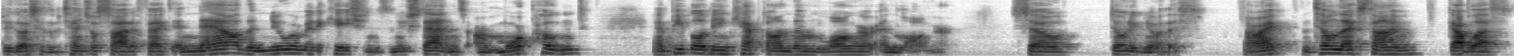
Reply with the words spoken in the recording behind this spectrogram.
because of the potential side effect. And now the newer medications, the new statins, are more potent and people are being kept on them longer and longer. So don't ignore this. All right? Until next time, God bless.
